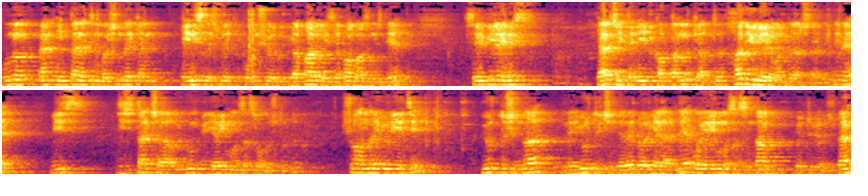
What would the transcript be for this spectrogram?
Bunu ben internetin başındayken Enis'le sürekli konuşuyorduk. Yapar mıyız, yapamaz mıyız diye. Sevgili Enis gerçekten iyi bir kaptanlık yaptı. Hadi yürüyelim arkadaşlar dedi ve biz dijital çağa uygun bir yayın masası oluşturduk. Şu anda hürriyeti yurt dışında ve yurt içinde ve bölgelerde o yayın masasından götürüyoruz. Ben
